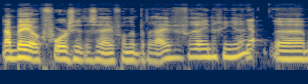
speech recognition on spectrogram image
Nou ben je ook voorzitter zei van de bedrijvenvereniging. Hè? Ja. Ehm,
